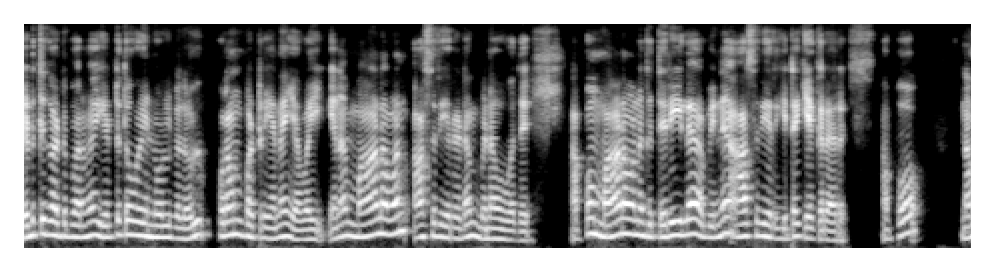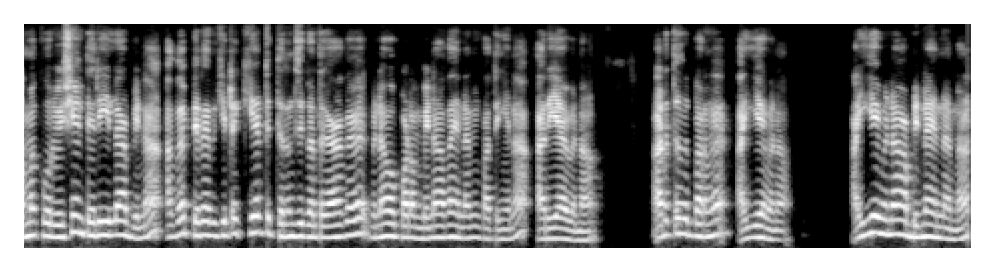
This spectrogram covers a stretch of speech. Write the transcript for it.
எடுத்துக்காட்டு பாருங்க எட்டு தொகை நூல்களுள் புறம் பற்றியன எவை? என மாணவன் ஆசிரியரிடம் வினவுவது. அப்போ மாணவனுக்கு தெரியல அப்படின்னு ஆசிரியர் கிட்ட கேட்கிறாரு அப்போ நமக்கு ஒரு விஷயம் தெரியல அப்படின்னா அதை பிறர்கிட்ட கேட்டு தெரிஞ்சுக்கிறதுக்காக வினவப்படும் வினா தான் என்னன்னு பாத்தீங்கன்னா அரியா வினா அடுத்தது பாருங்க ஐய வினா ஐய வினா அப்படின்னா என்னன்னா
